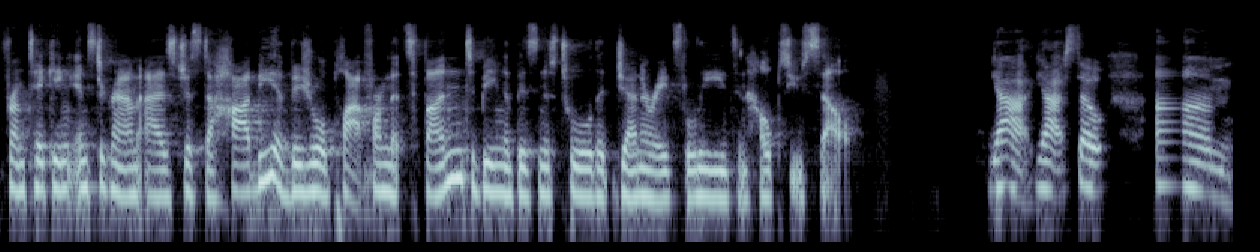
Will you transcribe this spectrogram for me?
from taking instagram as just a hobby a visual platform that's fun to being a business tool that generates leads and helps you sell? Yeah yeah. So um,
